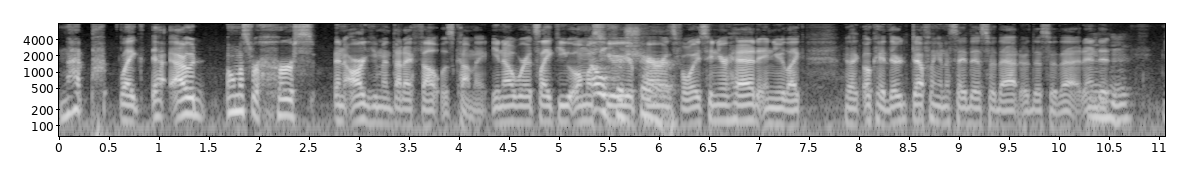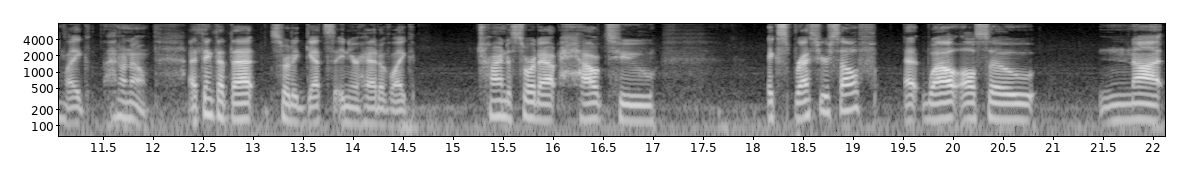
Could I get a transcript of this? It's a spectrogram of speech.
not pr- like I would almost rehearse an argument that I felt was coming. You know, where it's like you almost oh, hear your sure. parents' voice in your head, and you're like, you're like, okay, they're definitely gonna say this or that or this or that, and mm-hmm. it, like, I don't know. I think that that sort of gets in your head of like trying to sort out how to express yourself at, while also not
